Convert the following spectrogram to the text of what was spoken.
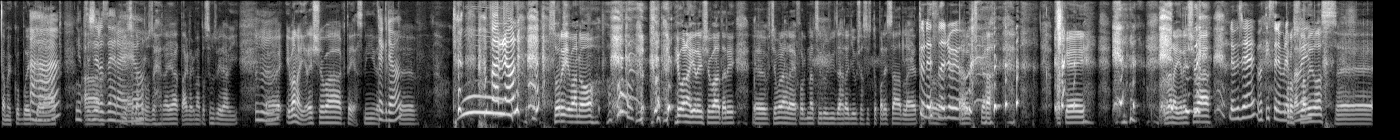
tam jako bude Aha, dělat. něco, že rozehraje, Něco jo? tam rozehraje a tak, tak na to jsem zvědavý. Mm-hmm. Uh, Ivana Jerešová, to je jasný. To je kdo? To je, Pardon. sorry Ivano. Ivana Jerešová tady, eh, v čem ona hraje v ordinaci v Růžový zahradě už asi 150 let. Tu nesleduju. herečka. OK. Ivana Jerešová Dobře, o té se nebudeme bavit. proslavila se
